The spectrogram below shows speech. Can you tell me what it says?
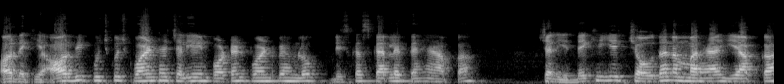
और देखिए, और भी कुछ कुछ पॉइंट है। चलिए इंपॉर्टेंट पॉइंट पे हम लोग डिस्कस कर लेते हैं आपका। चलिए, देखिए, ये चौदह नंबर है। ये आपका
